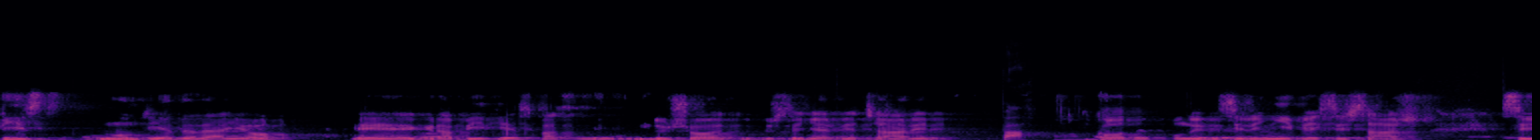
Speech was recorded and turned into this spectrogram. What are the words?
pistë mund të jetë edhe ajo e grabitjes pasi dyshohet 46 vjeçari kohët e fundit i cili njihej siç thashë si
